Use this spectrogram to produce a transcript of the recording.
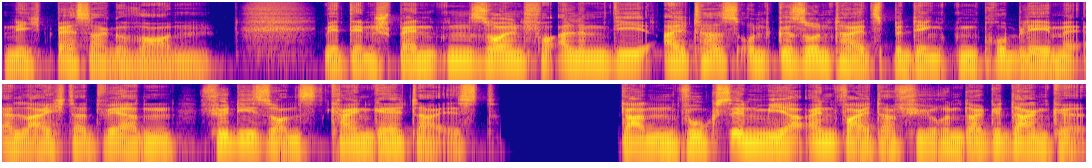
nicht besser geworden. Mit den Spenden sollen vor allem die alters- und gesundheitsbedingten Probleme erleichtert werden, für die sonst kein Geld da ist. Dann wuchs in mir ein weiterführender Gedanke.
